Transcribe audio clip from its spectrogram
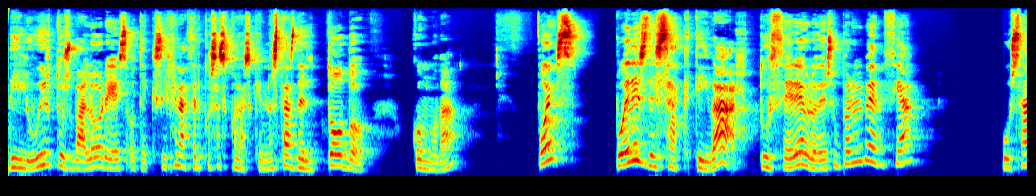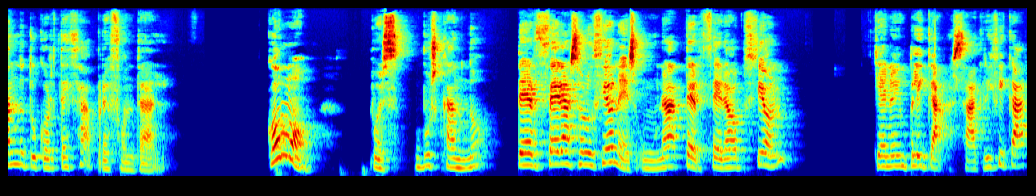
diluir tus valores o te exigen hacer cosas con las que no estás del todo cómoda, pues puedes desactivar tu cerebro de supervivencia usando tu corteza prefrontal. ¿Cómo? Pues buscando terceras soluciones, una tercera opción que no implica sacrificar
